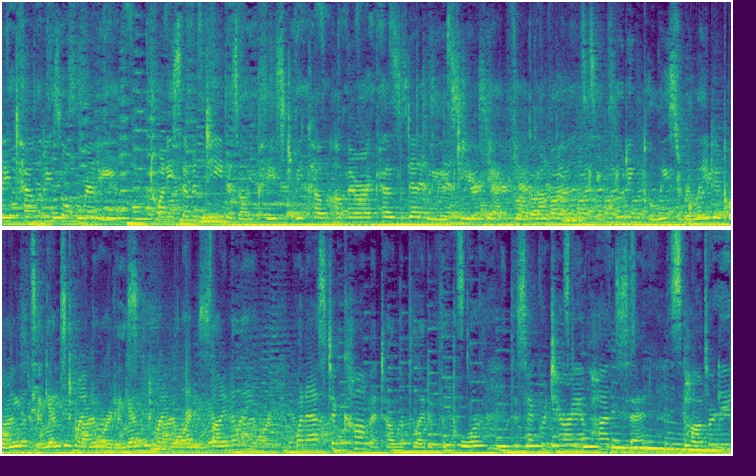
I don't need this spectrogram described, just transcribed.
fatalities already, 2017 is on pace to become America's deadliest year yet for gun violence, including police-related violence against minorities. And finally, when asked to comment on the plight of the poor, the Secretary of HUD said, poverty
